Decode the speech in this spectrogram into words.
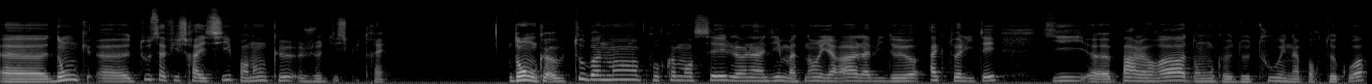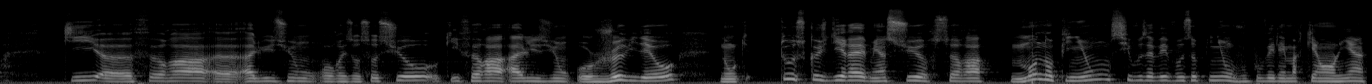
Euh, donc tout s'affichera ici pendant que je discuterai. Donc tout bonnement pour commencer le lundi maintenant il y aura la vidéo actualité qui parlera donc de tout et n'importe quoi qui euh, fera euh, allusion aux réseaux sociaux, qui fera allusion aux jeux vidéo. Donc tout ce que je dirai, bien sûr, sera mon opinion. Si vous avez vos opinions, vous pouvez les marquer en lien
